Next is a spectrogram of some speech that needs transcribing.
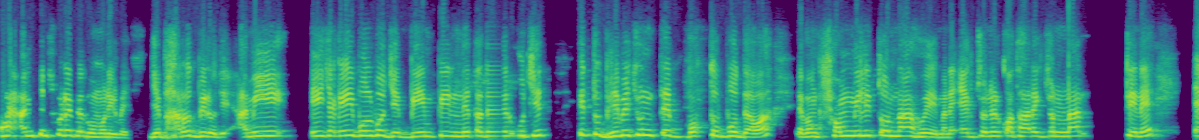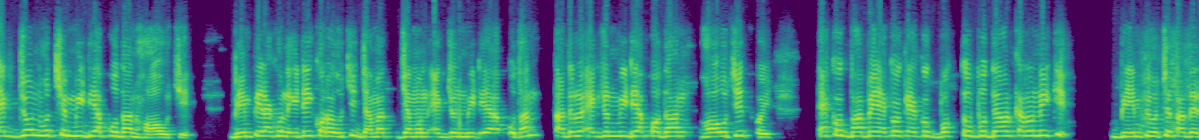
হ্যাঁ আমি শেষ করে ফেলব মনির ভাই যে ভারত বিরোধী। আমি এই জায়গায় বলব যে বিএনপির নেতাদের উচিত একটু ভেবেচিন্তে বক্তব্য দেওয়া এবং সম্মিলিত না হয়ে মানে একজনের কথা আরেকজন না টেনে একজন হচ্ছে মিডিয়া প্রধান হওয়া উচিত। বিএনপির এখন এটাই করা উচিত, জামাত যেমন একজন মিডিয়া প্রধান, তাদেরও একজন মিডিয়া প্রধান হওয়া উচিত। ওই এককভাবে একক একক বক্তব্য দেওয়ার কারণেই কি বিএনপি হচ্ছে তাদের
